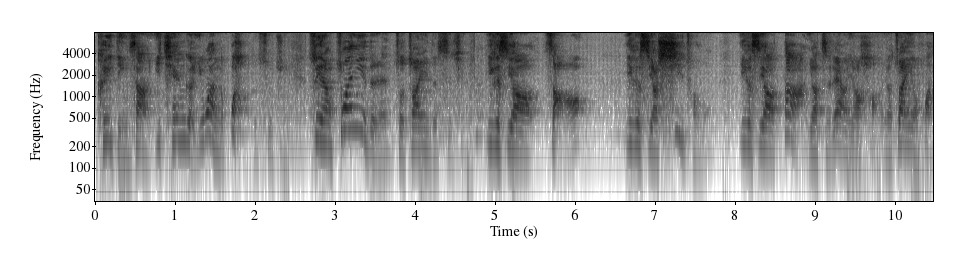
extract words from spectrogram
可以顶上一千个、一万个不好的数据。所以让专业的人做专业的事情，一个是要早，一个是要系统，一个是要大，要质量要好，要专业化。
